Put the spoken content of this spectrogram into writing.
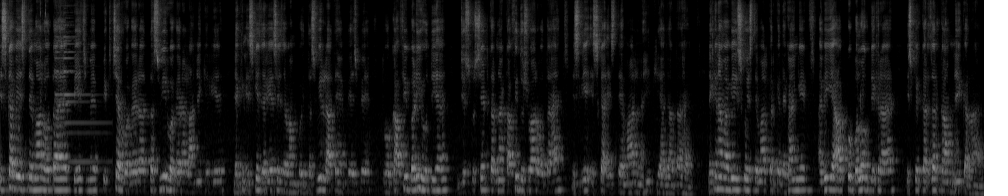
इसका भी इस्तेमाल होता है पेज में पिक्चर वगैरह, तस्वीर वगैरह लाने के लिए। लेकिन इसके ज़रिए से जब हम कोई तस्वीर लाते हैं पेज पे तो वो काफ़ी बड़ी होती है, जिसको सेट करना काफ़ी दुशवार होता है, इसलिए इसका इस्तेमाल नहीं किया जाता है। लेकिन हम अभी इसको इस्तेमाल करके दिखाएँगे। अभी ये आपको ब्लॉक दिख रहा है, इस पर कर्जर काम नहीं कर रहा है।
